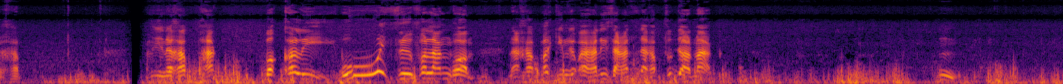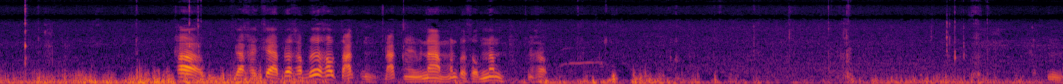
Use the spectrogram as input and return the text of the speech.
นะครับ นี่นะครับผักบรอกโคลีบุ้ยสื่อฝรั่งพร้อมนะครับ มากินกับอาหารอีสานนะครับ สุดยอดมาก อืมถ้าอยากให้แซ่บนะครับเด้อเขาตัก ตักให้น้ำมันผสมน้ำนะครับ อืม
